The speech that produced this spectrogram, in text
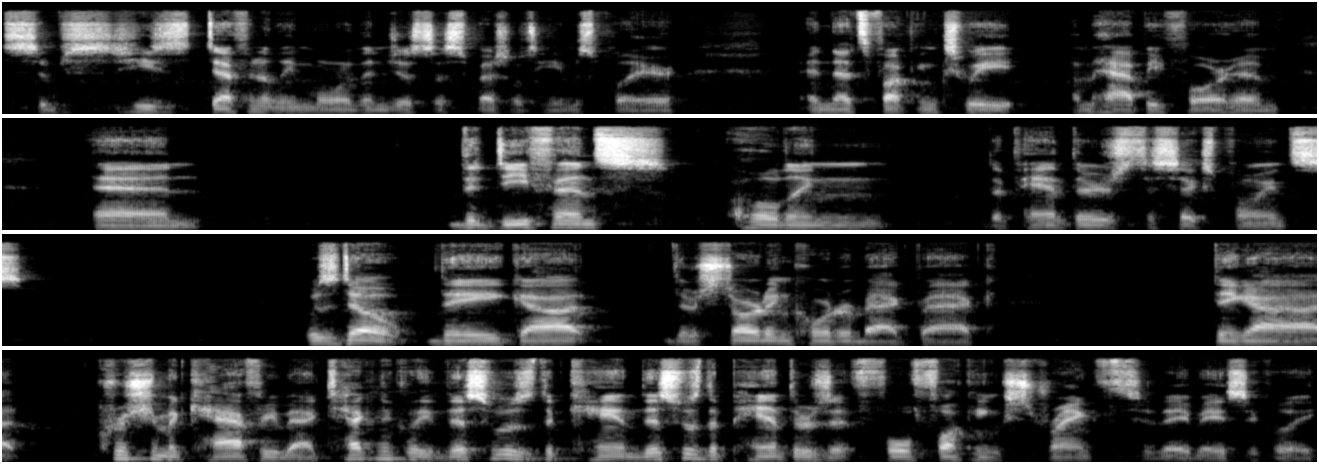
he's definitely more than just a special teams player, and that's fucking sweet. I'm happy for him, and the defense holding the Panthers to six points was dope. They got their starting quarterback back. They got Christian McCaffrey back. Technically, this was the can this was the Panthers at full fucking strength today, basically.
